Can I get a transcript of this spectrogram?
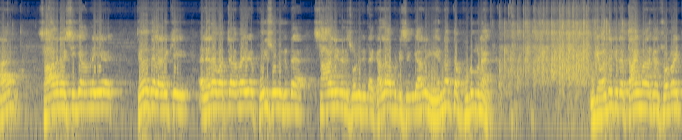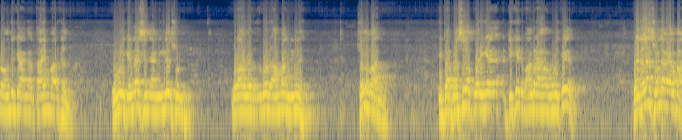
ஆ? சாதனை செய்யாமலேயே தேர்தல் அறிக்கை நிறைவேற்றாமலேயே பொய் சொல்லுகின்ற ஸ்டாலின் என்று சொல்லுகின்ற கல்லாப்பட்டி செஞ்சாலும் என்னத்தை புடுங்கின? இங்க வந்திருக்கிற தாய்மார்கள் சொல்ற இப்ப வந்திருக்காங்க தாய்மார்கள் உங்களுக்கு என்ன செஞ்சாங்க நீங்களே சொல்லு ஒரு ஒரு ஒரு அம்மா நில்லு சொல்லுமா இப்ப பஸ்ல போறீங்க டிக்கெட் வாங்குறாங்க உங்களுக்கு கொஞ்சம் நல்லா சொல்ல வேகமா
